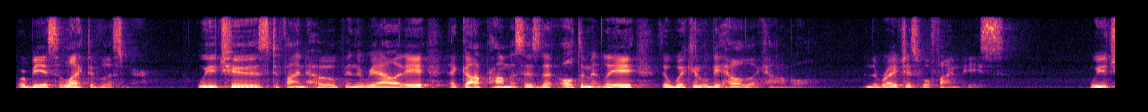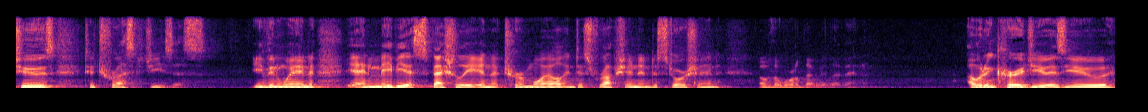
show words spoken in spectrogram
or be a selective listener? Will you choose to find hope in the reality that God promises that ultimately the wicked will be held accountable and the righteous will find peace? Will you choose to trust Jesus, even when, and maybe especially in the turmoil and disruption and distortion of the world that we live in? I would encourage you as you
